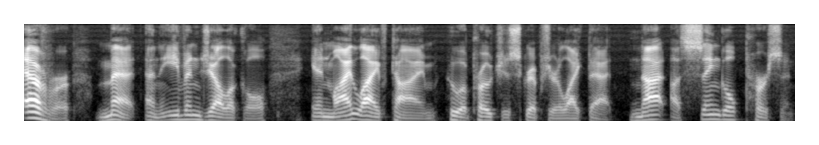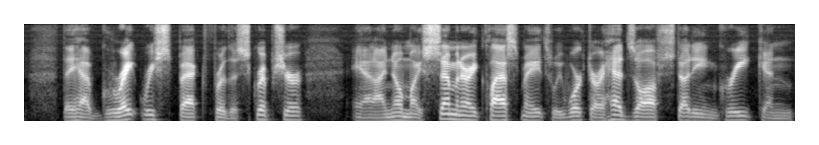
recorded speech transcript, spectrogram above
ever met an evangelical in my lifetime who approaches Scripture like that. Not a single person. They have great respect for the Scripture. And I know my seminary classmates, we worked our heads off studying Greek and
